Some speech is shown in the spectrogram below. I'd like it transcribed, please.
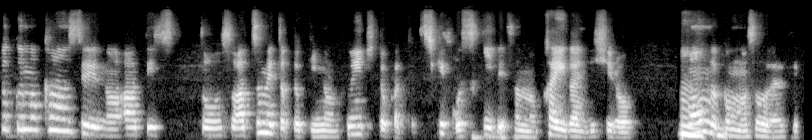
特の感性のアーティストをそう集めた時の雰囲気とかって私結構好きで、その海外にしろ、まあ、音楽もそうだけど、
